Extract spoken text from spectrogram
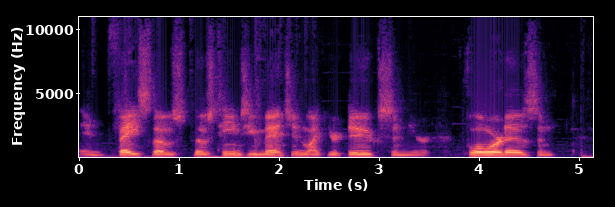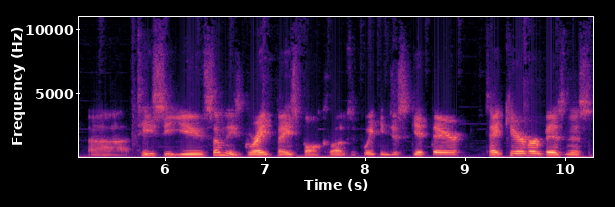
and face those those teams you mentioned, like your Dukes and your Floridas and uh, TCU, some of these great baseball clubs. If we can just get there, take care of our business,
